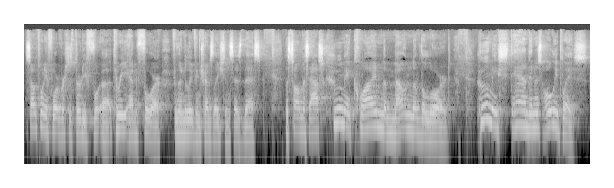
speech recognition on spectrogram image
Psalm 24, verses 34, uh, 3 and 4 from the New Living Translation says this the psalmist asks, Who may climb the mountain of the Lord? Who may stand in his holy place?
